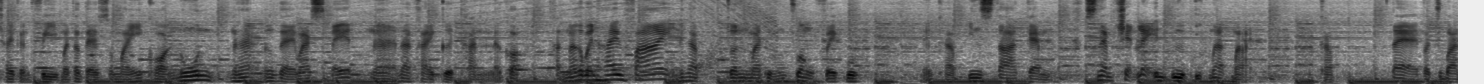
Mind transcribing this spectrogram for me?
ใช้กันฟรีมาตั้งแต่สมัยก่อนนู้นนะฮะตั้งแต่ MySpace นะฮะถ้าใครเกิดทัน แล้วก็ถัดมาก็เป็น h i f i นะครับจนมาถึงช่วง Facebook นะครับ Instagram Snapchat และอื่นๆอีกมากมายนะครับแต่ปัจจุบัน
